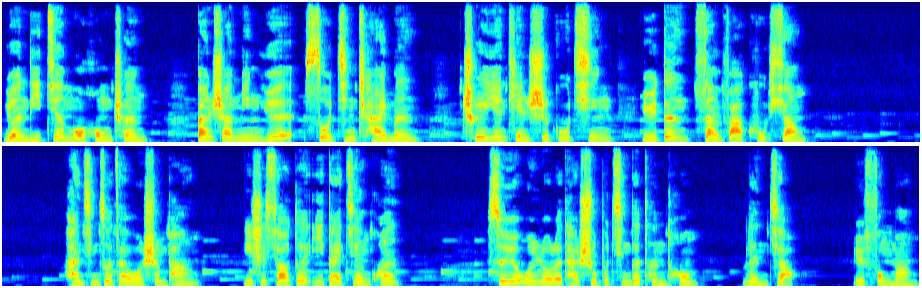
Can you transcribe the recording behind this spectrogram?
远离缄默红尘，半扇明月锁进柴门，炊烟舔舐孤清，渔灯散发苦香。汉卿坐在我身旁，已是消得衣带渐宽。岁月温柔了他数不清的疼痛、棱角与锋芒。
